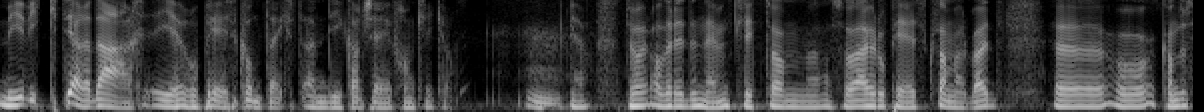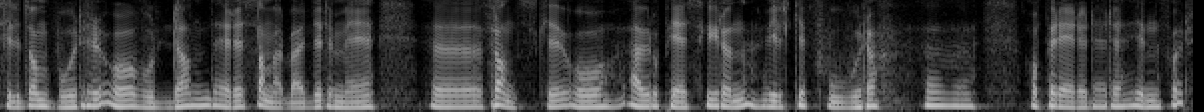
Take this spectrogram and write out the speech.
mye viktigere der i europeisk kontekst enn de kanskje er i Frankrike. da. Mm. Ja, du har allerede nevnt litt om altså, europeisk samarbeid. Uh, og Kan du si litt om hvor og hvordan dere samarbeider med uh, franske og europeiske grønne? Hvilke fora uh, opererer dere innenfor?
